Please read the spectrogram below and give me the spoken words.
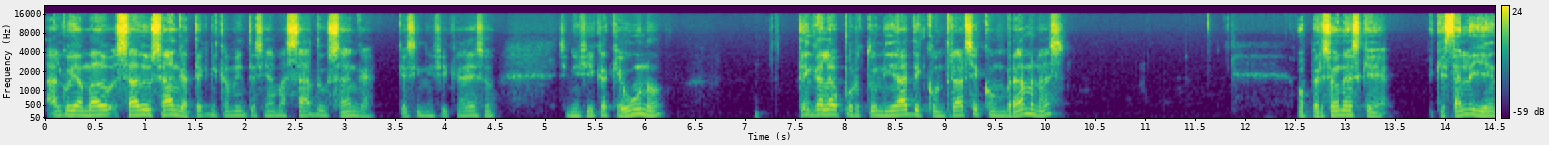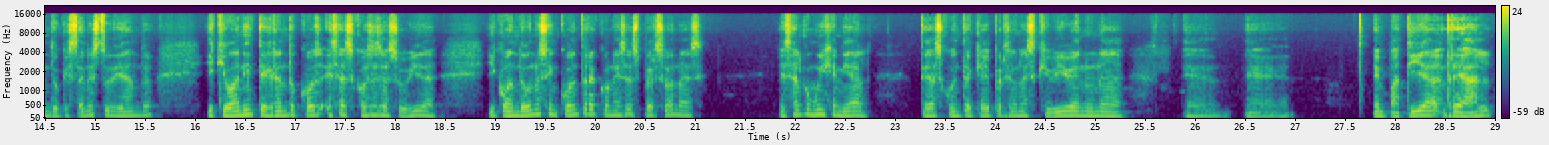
algo llamado sadhu sangha, técnicamente se llama sadhu sangha. ¿Qué significa eso? Significa que uno tenga la oportunidad de encontrarse con brahmanas o personas que, están leyendo, que están estudiando y que van integrando esas cosas a su vida. Y cuando uno se encuentra con esas personas, es algo muy genial. Te das cuenta que hay personas que viven una eh, eh, empatía real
